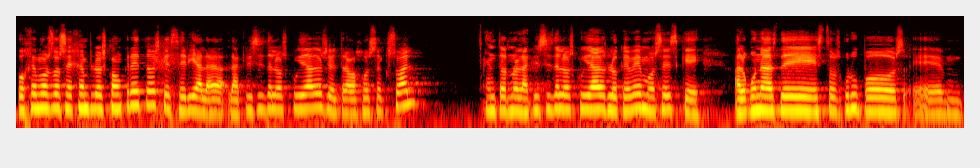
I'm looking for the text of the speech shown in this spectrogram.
Cogemos dos ejemplos concretos, que sería la, crisis de los cuidados y el trabajo sexual. En torno a la crisis de los cuidados, lo que vemos es que algunas de estos grupos eh,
